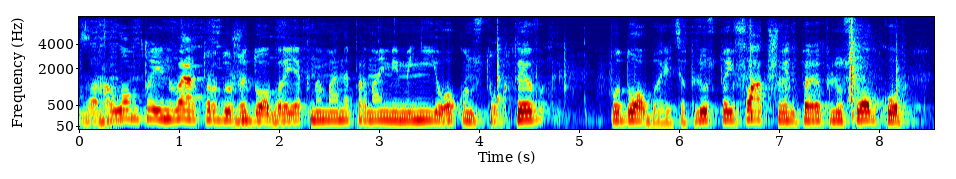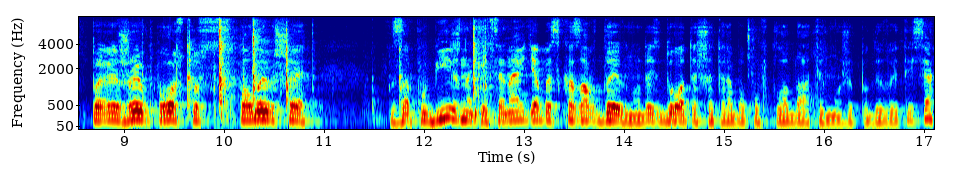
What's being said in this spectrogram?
Загалом то інвертор дуже добрий, як на мене, принаймні мені його конструктив подобається. Плюс той факт, що він переплюсовку пережив, просто спаливши запобіжники, це навіть я би сказав дивно. Десь дроти ще треба повкладати, може подивитися.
